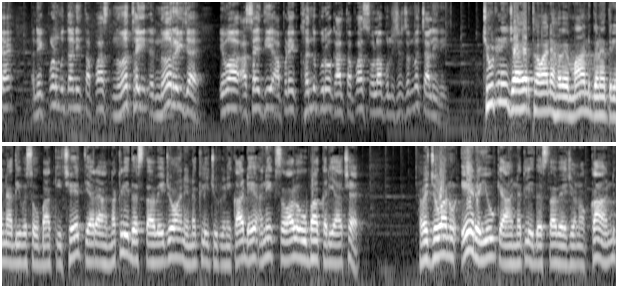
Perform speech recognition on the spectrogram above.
જાય અને એક પણ મુદ્દાની તપાસ ન થઈ, ન રહી જાય એવા આશયથી આપણે ખંતપૂર્વક આ તપાસ સોલા પોલીસ સ્ટેશનમાં ચાલી રહી છે. ચૂંટણી જાહેર થવાને હવે માંડ ગણતરીના દિવસો બાકી છે, ત્યારે આ નકલી દસ્તાવેજો અને નકલી ચૂંટણી કાર્ડે અનેક સવાલો ઊભા કર્યા છે. હવે જોવાનું એ રહ્યું કે આ નકલી દસ્તાવેજોનો કાંડ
